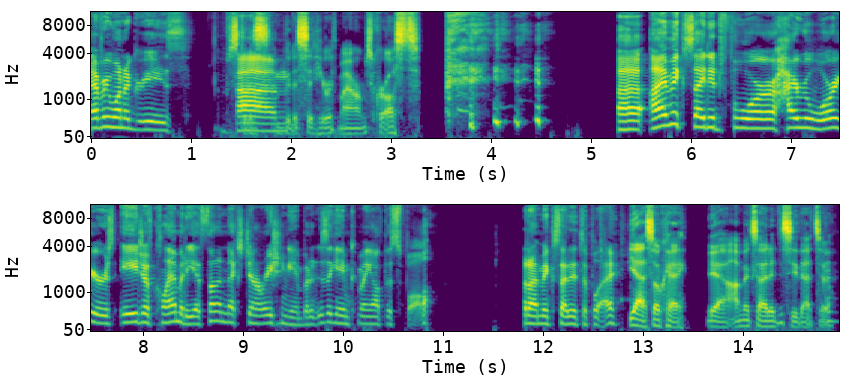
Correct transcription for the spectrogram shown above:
Everyone agrees. I'm, gonna, I'm um, gonna sit here with my arms crossed. Uh, I'm excited for Hyrule Warriors: Age of Calamity. It's not a next generation game, but it is a game coming out this fall that I'm excited to play. Yes, okay, yeah, I'm excited to see that too.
